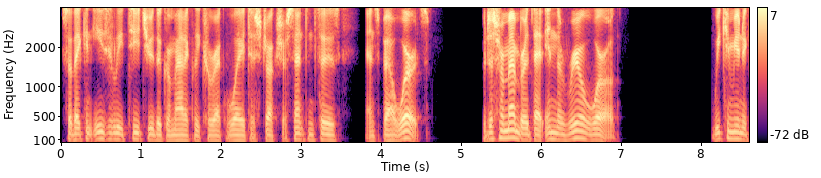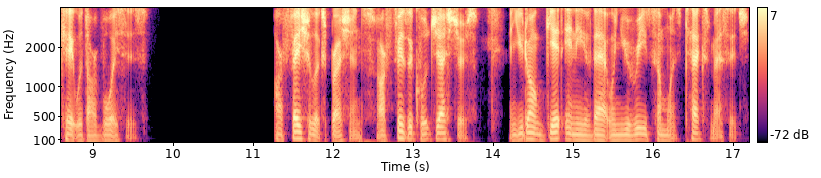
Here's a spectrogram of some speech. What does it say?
so they can easily teach you the grammatically correct way to structure sentences and spell words. But just remember that in the real world, we communicate with our voices, our facial expressions, our physical gestures, and you don't get any of that when you read someone's text message.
